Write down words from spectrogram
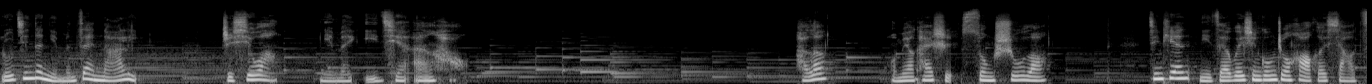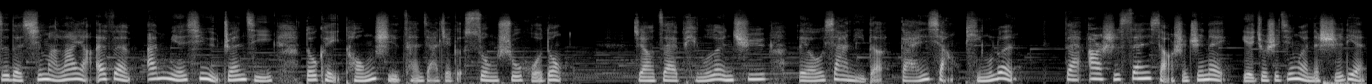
如今的你们在哪里？只希望你们一切安好。好了，我们要开始送书了。今天你在微信公众号和小资的喜马拉雅 FM 安眠心语专辑都可以同时参加这个送书活动，只要在评论区留下你的感想评论。在二十三小时之内，也就是今晚的十点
